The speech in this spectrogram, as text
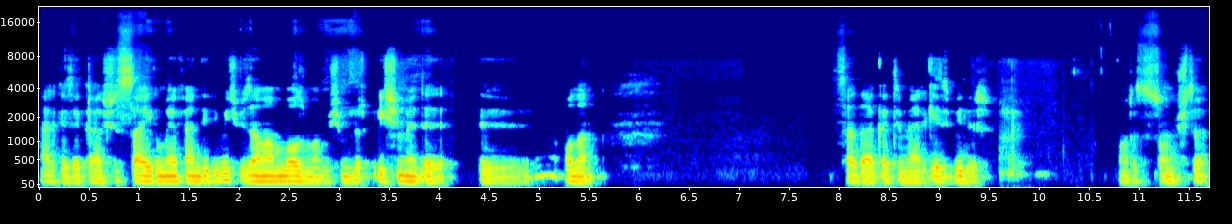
Herkese karşı saygımı, efendiliğimi hiçbir zaman bozmamışımdır. İşime de e, olan sadakatimi herkes bilir. Orası sonuçta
